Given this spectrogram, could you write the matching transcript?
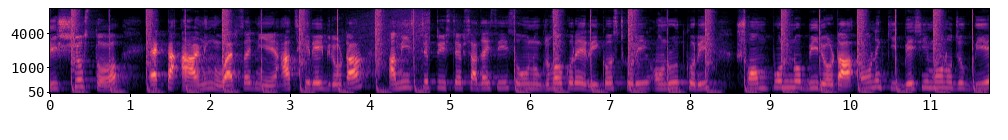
বিশ্বস্ত একটা আর্নিং ওয়েবসাইট নিয়ে আজকের এই ভিডিওটা আমি স্টেপ টু স্টেপ সাজাইছি। সো অনুগ্রহ করে রিকোয়েস্ট করি, অনুরোধ করি, সম্পূর্ণ ভিডিওটা অনেক বেশি মনোযোগ দিয়ে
